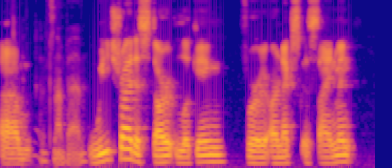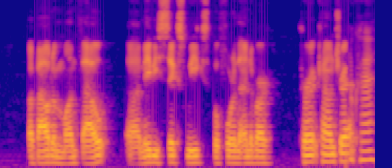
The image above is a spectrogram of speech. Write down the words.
Um, That's not bad. we try to start looking for our next assignment about a month out, uh, maybe six weeks before the end of our current contract. Okay.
